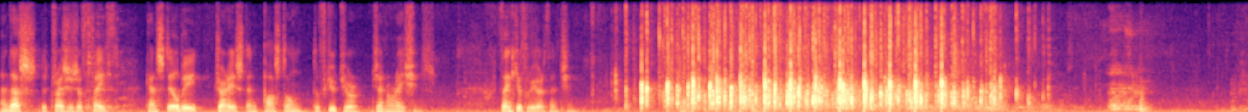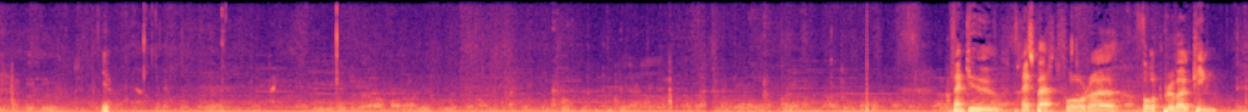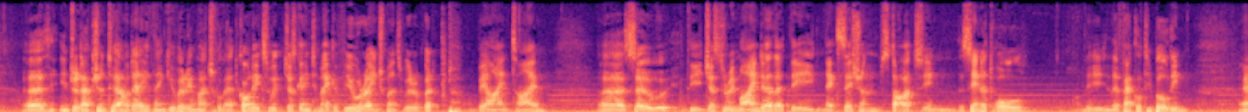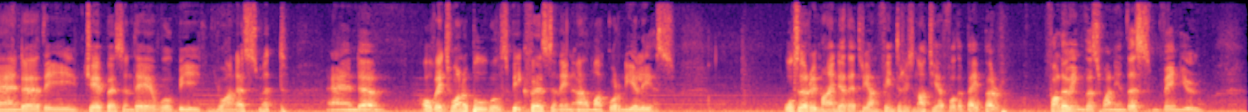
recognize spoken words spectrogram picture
And thus the treasures of faith can still be cherished and passed on to future generations. Thank you for your attention. Thank you, Gijsbert, for uh, thought-provoking uh, introduction to our day. Thank you very much for that. Colleagues, we're just going to make a few arrangements. We're a bit behind time. Uh, so the, just a reminder that the next session starts in the Senate Hall, the, in the faculty building, and uh, the chairperson there will be Johannes Smith, and um, Alwyn Swanepoel will speak first, and then Alma Cornelius. Also a reminder that Rian Venter is not here for the paper following this one in this venue.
